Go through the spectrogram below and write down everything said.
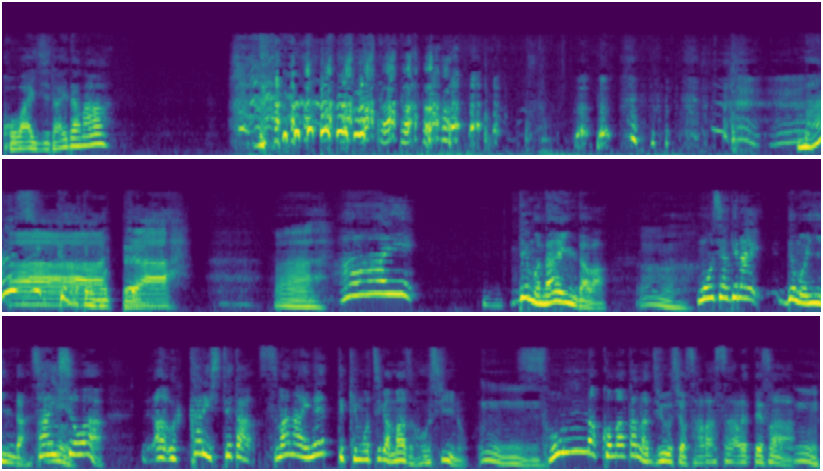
怖い時代だな。マジかと思って。じゃあ、あはーい。でもないんだわ。ーうん。申し訳ない。でもいいんだ。最初は、あ、うっかりしてた。すまないねって気持ちがまず欲しいの。うんうんそんな細かな住所さらされてさ、うん。うん。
